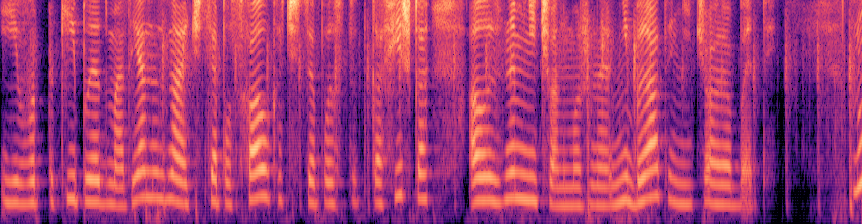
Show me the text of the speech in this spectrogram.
І от такий предмет. Я не знаю, чи це пасхалка, чи це просто така фішка, але з ним нічого не можна ні брати, нічого робити. Ну,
